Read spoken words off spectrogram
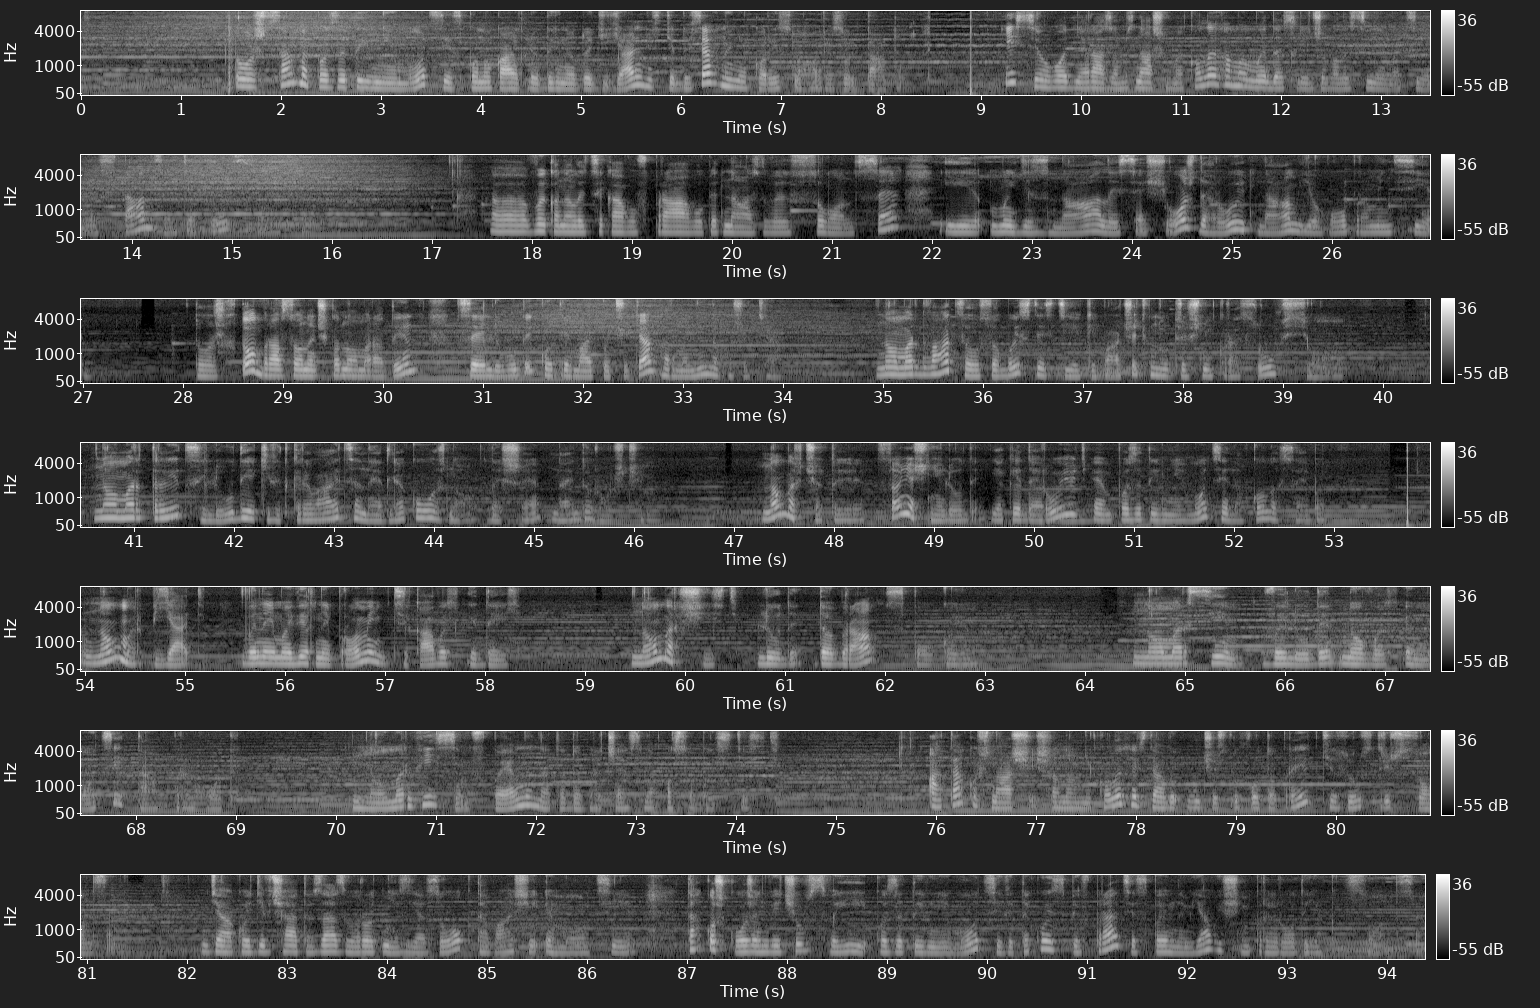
Тож саме позитивні емоції спонукають людину до діяльності досягнення корисного результату. І сьогодні разом з нашими колегами ми досліджували свій емоційний стан завдяки сонцю. Е, Виконали цікаву вправу під назвою Сонце, і ми дізналися, що ж дарують нам його промінці. Тож, хто брав сонечко номер один, це люди, котрі мають почуття гармонійного життя. Номер два це особистості, які бачать внутрішню красу всьому. Номер три це люди, які відкриваються не для кожного, лише найдорожчим. Номер 4. Сонячні люди, які дарують ем, позитивні емоції навколо себе. Номер 5. Ви неймовірний промінь цікавих ідей. Номер 6. Люди добра, спокою. Номер 7. Ви люди нових емоцій та пригод. Номер 8. Впевнена та доброчесна особистість. А також наші шановні колеги взяли участь у фотопроєкті Зустріч з сонцем. Дякую, дівчата, за зворотній зв'язок та ваші емоції. Також кожен відчув свої позитивні емоції від такої співпраці з певним явищем природи, як сонце.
